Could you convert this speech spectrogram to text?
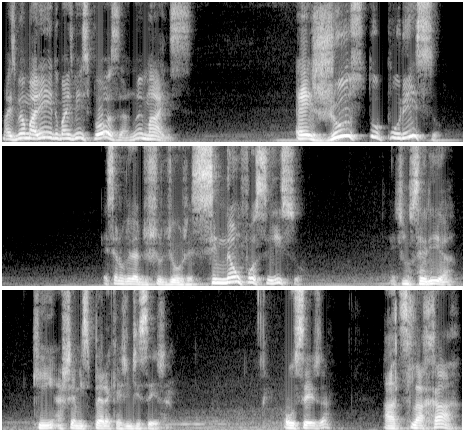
mas meu marido, mas minha esposa, não é mais. É justo por isso essa é a novidade do show de hoje. Se não fosse isso, a gente não seria quem Hashem espera que a gente seja. Ou seja, a tzlachá,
